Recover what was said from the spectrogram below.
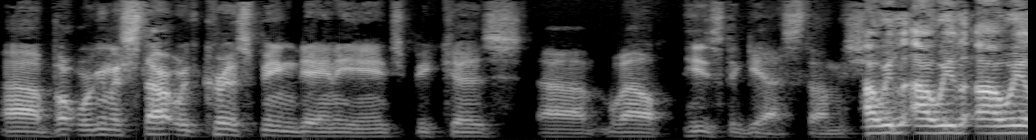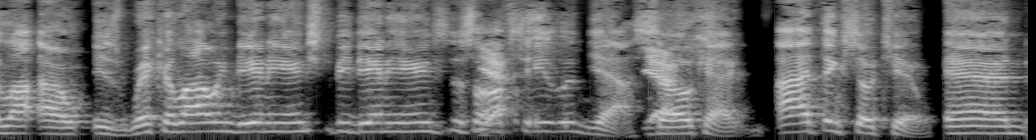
uh, but we're going to start with Chris being Danny Ainge because, uh, well, he's the guest on the show. Are we? Are we? Are we? Are, is Wyc allowing Danny Ainge to be Danny Ainge this yes. offseason? Yeah. Yes. So okay, I think so too. And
